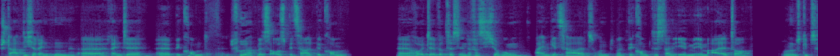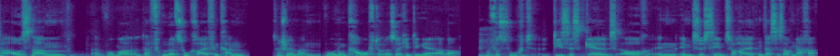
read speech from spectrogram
staatliche Renten, äh, Rente äh, bekommt. Früher hat man das ausbezahlt bekommen. Äh, heute wird das in der Versicherung eingezahlt und man bekommt es dann eben im Alter und es gibt zwar Ausnahmen, äh, wo man da früher zugreifen kann, zum Beispiel wenn man Wohnung kauft oder solche Dinge, aber mhm. man versucht, dieses Geld auch in, im System zu halten, dass es auch nachher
